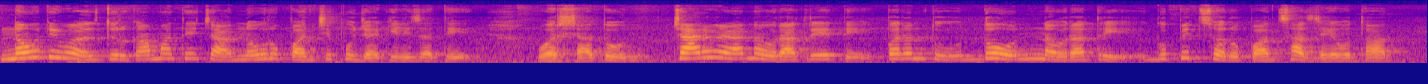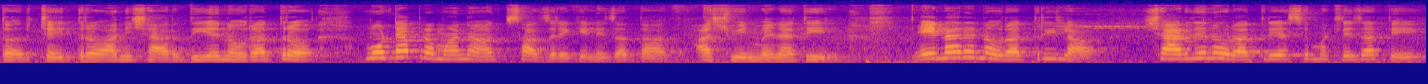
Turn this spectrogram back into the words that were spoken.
नऊ दिवस दुर्गा मातेच्या नऊ रूपांची पूजा केली जाते. वर्षातून चार वेळा नवरात्री येते परंतु दोन नवरात्री गुपित स्वरूपात साजरे होतात. तर चैत्र आणि शारदीय नवरात्र मोठ्या प्रमाणात साजरे केले जातात. आश्विन महिन्यातील येणाऱ्या नवरात्रीला शारदीय नवरात्री असे म्हटले जाते.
